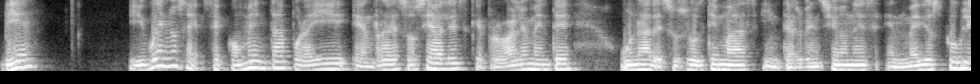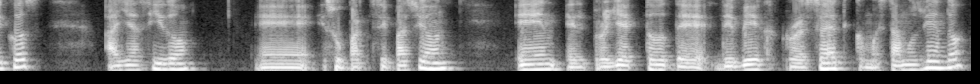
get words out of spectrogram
Bien, y bueno, se, se comenta por ahí en redes sociales que probablemente una de sus últimas intervenciones en medios públicos haya sido eh, su participación en el proyecto de The Big Reset, como estamos viendo.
